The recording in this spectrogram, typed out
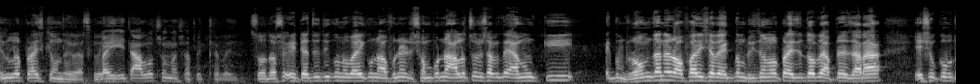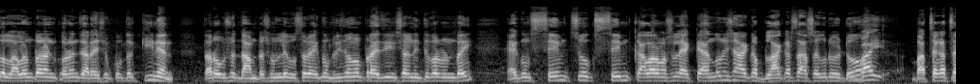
এগুলোর প্রাইস কেমন থাকবে আজকে ভাই? এটা আলোচনা সাপেক্ষে ভাই। সো দর্শক এটা যদি কোনো ভাই কোনো আপনার সম্পূর্ণ আলোচনা সাপেক্ষে এমনকি একদম রমজানের অফার হিসাবে একদম রিজনেবল প্রাইসে দেবে আপনারা যারা এসব কবুতর লালন পালন করেন যারা এসব কবুতর কিনেন তারা অবশ্যই দামটা শুনলে বুঝতে পারবেন একদম রিজনেবল প্রাইসে ইনশাল নিতে পারবেন ভাই। একদম সেম চোখ সেম কালার মশলা একটা ইন্দোনেশিয়ান একটা ব্ল্যাক আছে আশা করি ওইটাও ভাই, বাচ্চা কাচ্চা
